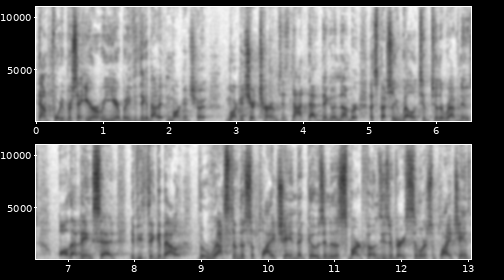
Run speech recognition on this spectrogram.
down 40% year over year, but if you think about it in market share, market share terms, it's not that big of a number, especially relative to the revenues. All that being said, if you think about the rest of the supply chain that goes into the smartphones, these are very similar supply chains,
